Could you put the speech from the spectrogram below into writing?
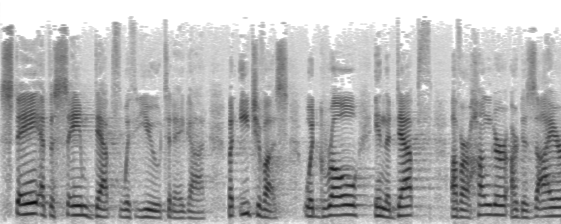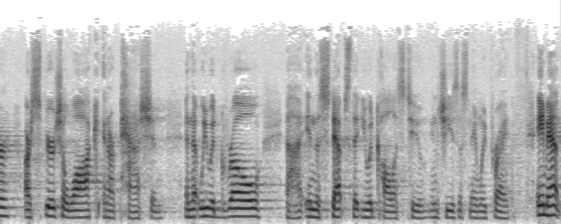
stay at the same depth with you today, God. But each of us would grow in the depth of our hunger, our desire, our spiritual walk, and our passion. And that we would grow uh, in the steps that you would call us to. In Jesus' name we pray. Amen.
